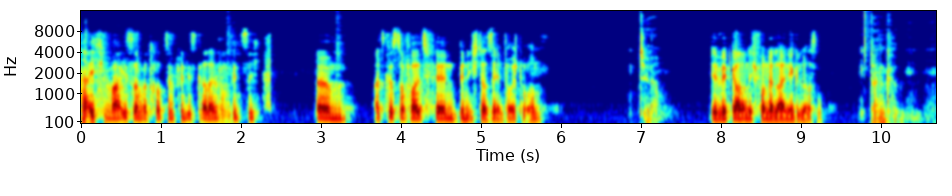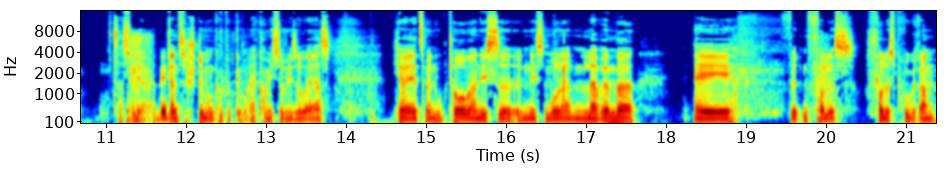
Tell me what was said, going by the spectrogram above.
Ja, ich weiß, aber trotzdem finde ich es gerade einfach witzig. Ähm, als Christoph Waltz Fan bin ich da sehr enttäuscht worden. Tja, Der wird gar nicht von alleine gelassen. danke. Jetzt hast du mir die ganze Stimmung kaputt gemacht. Da komme ich sowieso erst. Ich habe ja jetzt meinen Hubtober, nächste, nächsten Monat November. Ey, wird ein volles, volles Programm.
